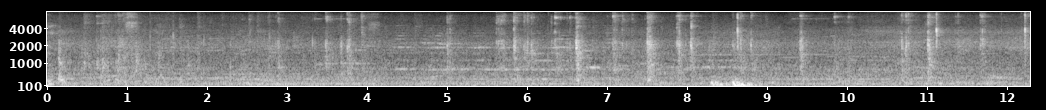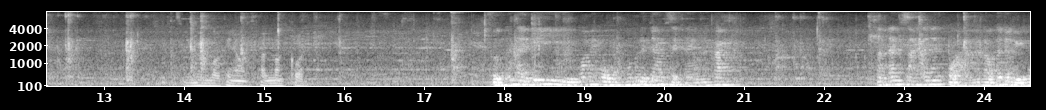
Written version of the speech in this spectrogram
สวยงามบอกพี่น้องวันมังกรส่วนท่านใดที่ไหว้องค์พระพุทธเจ้าเสร็จแล้วนะครับทางด้านซ้ายและด้านขวาเราก็จะมีอ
